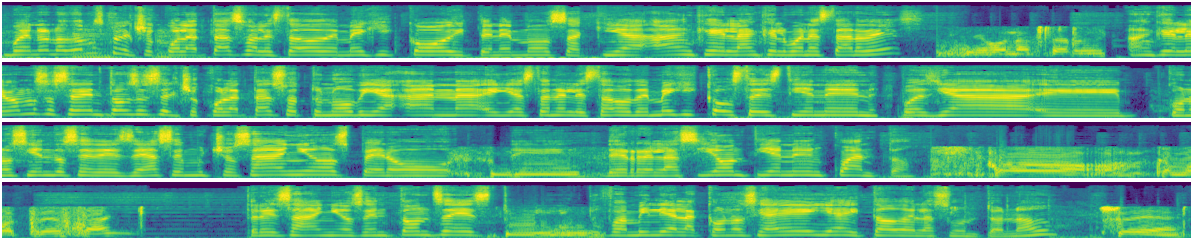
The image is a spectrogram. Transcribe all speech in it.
Bueno, nos vamos con el chocolatazo al Estado de México y tenemos aquí a Ángel. Ángel, buenas tardes. Sí, buenas tardes. Ángel, le vamos a hacer entonces el chocolatazo a tu novia Ana. Ella está en el Estado de México. Ustedes tienen, pues ya eh, conociéndose desde hace muchos años, pero de, relación tienen cuánto? como tres años. Tres años. Entonces, tu, familia la conoce a ella y todo el asunto, ¿no? Sí.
